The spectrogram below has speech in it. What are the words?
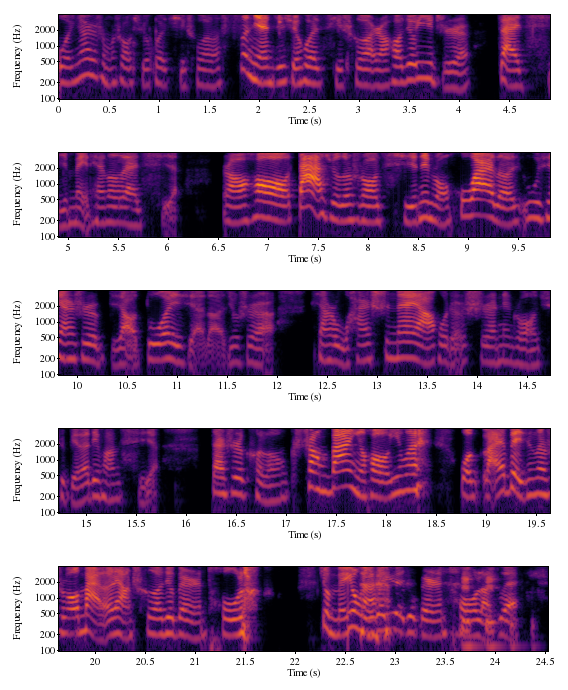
我应该是什么时候学会骑车的？四年级学会骑车，然后就一直在骑，每天都在骑。然后大学的时候骑那种户外的路线是比较多一些的，就是像是武汉市内啊，或者是那种去别的地方骑。但是可能上班以后，因为 我来北京的时候买了辆车就被人偷了，就没用一个月就被人偷了。对。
